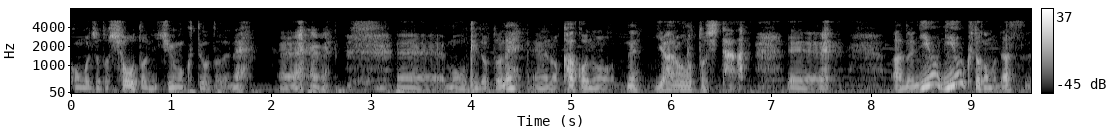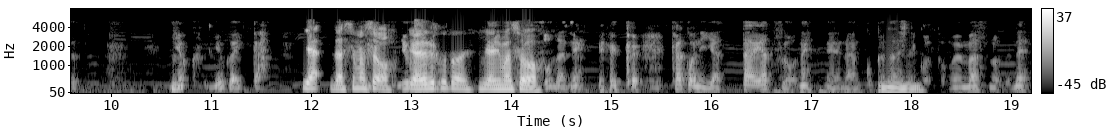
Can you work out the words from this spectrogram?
今後ちょっとショートに注目ってことでね、えーえー、モーキドとね、あの過去のね、やろうとした、えー、あの2、2億とかも出す ?2 億 ?2 億はいっか。いや、出しましょう。やれることはやりましょそうだね。か 過去にやったやつをね、えー何個か出していこうと思いますのでね、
